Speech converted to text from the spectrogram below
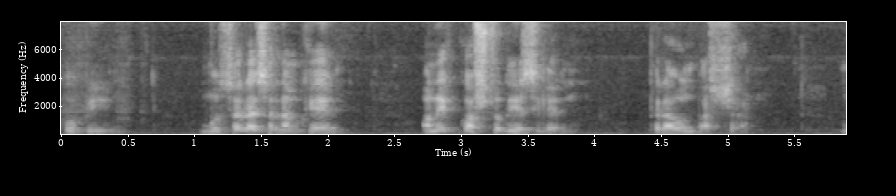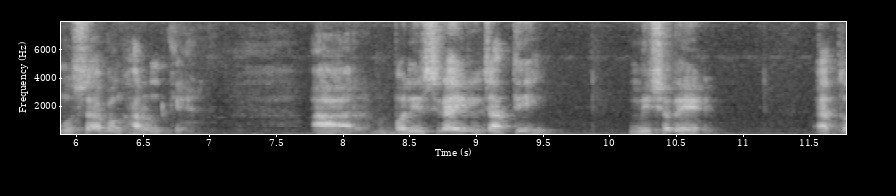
খুবই, মুসা আল্লাহ সাল্লামকে অনেক কষ্ট দিয়েছিলেন ফেরাউন বাদশাহ। মুসা এবং হারুনকে। আর বনি ইসরাইল জাতি মিশরে এত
